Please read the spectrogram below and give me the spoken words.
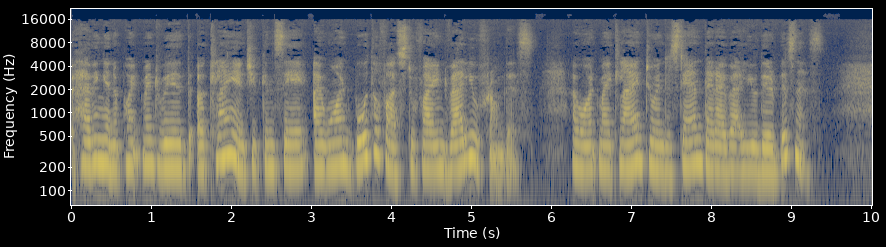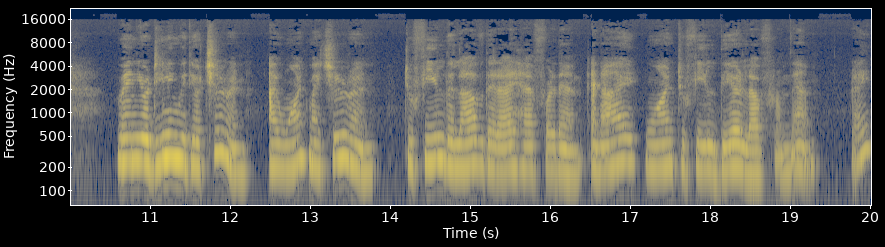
having an appointment with a client, you can say, I want both of us to find value from this. I want my client to understand that I value their business. When you're dealing with your children, I want my children to feel the love that I have for them, and I want to feel their love from them, right?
